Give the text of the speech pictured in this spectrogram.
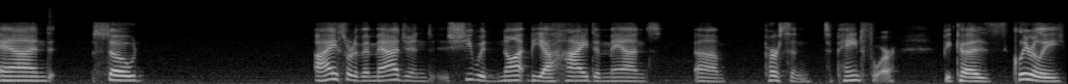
and so I sort of imagined she would not be a high demand um, person to paint for, because clearly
